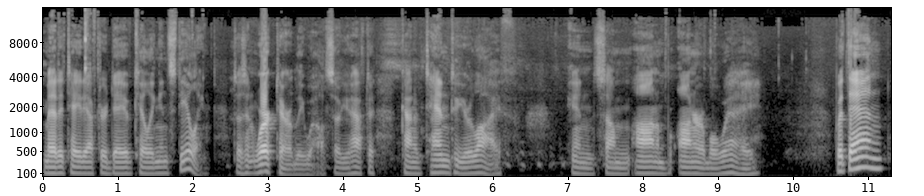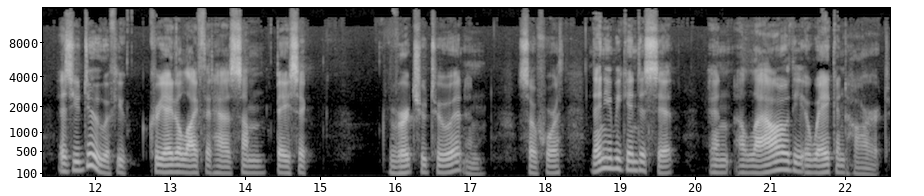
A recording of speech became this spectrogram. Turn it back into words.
meditate after a day of killing and stealing. It doesn't work terribly well. So you have to kind of tend to your life in some honorable way. But then, as you do, if you create a life that has some basic virtue to it and so forth, then you begin to sit and allow the awakened heart,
